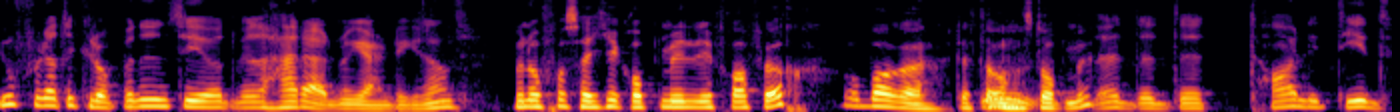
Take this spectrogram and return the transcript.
Jo, fordi at kroppen din sier at her er det noe gærent, ikke sant? Men hvorfor sier ikke kroppen min ifra før? Og bare, dette må stoppe med? Det, det, det tar litt tid.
